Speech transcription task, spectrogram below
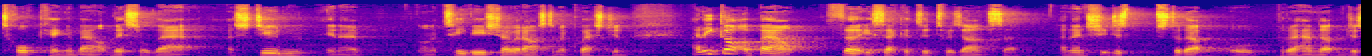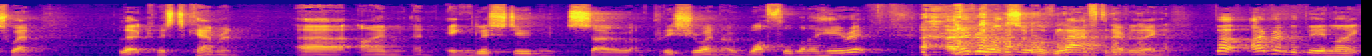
talking about this or that. A student in a on a TV show had asked him a question, And he got about 30 seconds into his answer. And then she just stood up or put her hand up and just went, Look, Mr. Cameron, uh, I'm an English student, so I'm pretty sure I know waffle when I hear it. And everyone sort of laughed and everything. But I remember being like,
